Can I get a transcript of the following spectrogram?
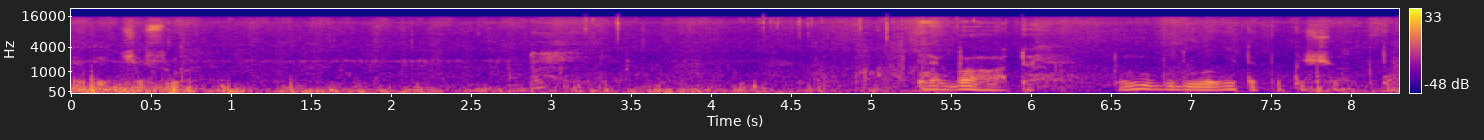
так як часу небагато. Тому буду ловити поки що так.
